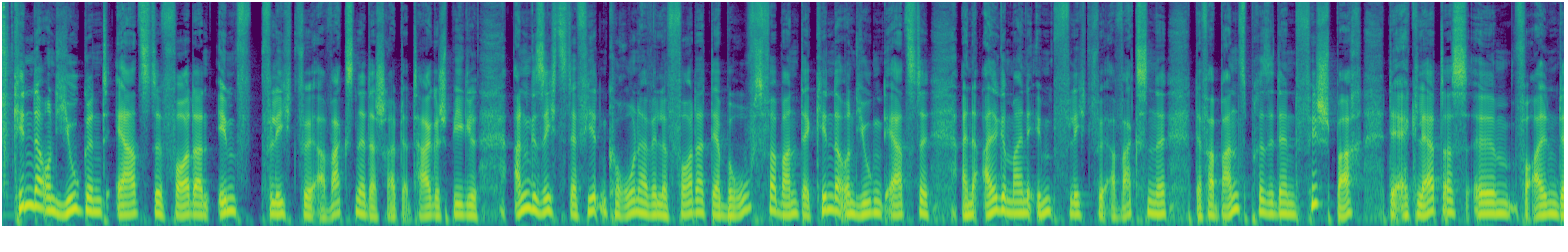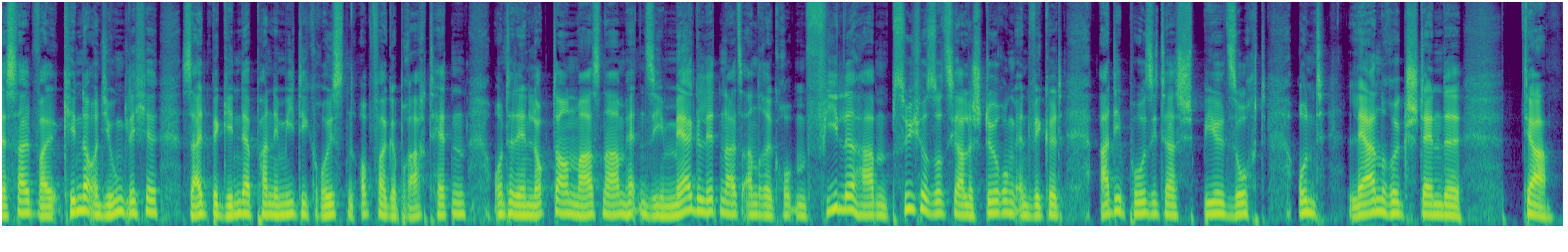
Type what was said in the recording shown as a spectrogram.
Kinder- und Jugendärzte fordern Impfpflicht für Erwachsene, das schreibt der Tagesspiegel. Angesichts der vierten Corona-Welle fordert der Berufsverband der Kinder- und Jugendärzte eine allgemeine Impfpflicht für Erwachsene. Der Verbandspräsident Fischbach, der erklärt das ähm, vor allem deshalb, weil Kinder und Jugendliche seit Beginn der Pandemie die größten Opfer gebracht hätten. Unter den Lockdown-Maßnahmen hätten sie mehr gelitten als andere Gruppen. Viele haben psychosoziale Störungen entwickelt, Adipositas, Spielsucht und Lernrückstände. Ende. Tja,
